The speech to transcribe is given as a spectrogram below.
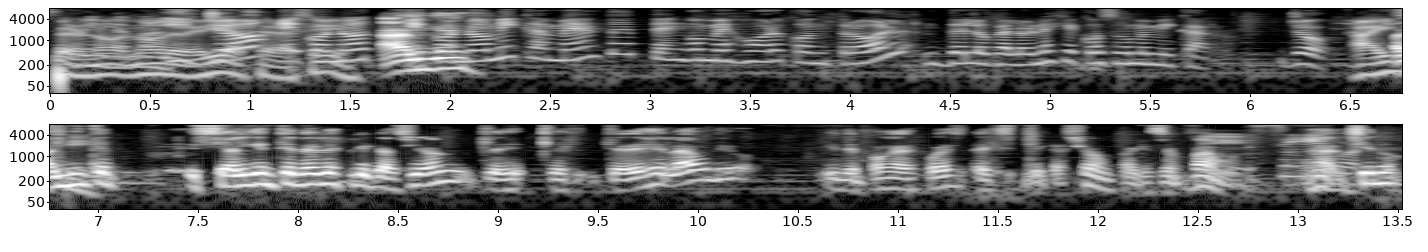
Pero rinde no, no más. Y yo económicamente tengo mejor control de los galones que consume mi carro. Yo. Ahí Alguien sí. que, si alguien tiene la explicación, que, que, que deje el audio y le ponga después explicación para que sepamos. Sí, sí. Ajá, chino.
